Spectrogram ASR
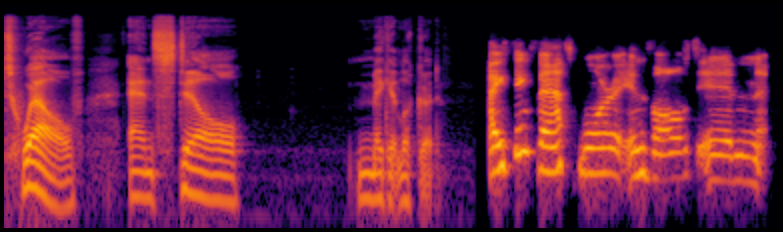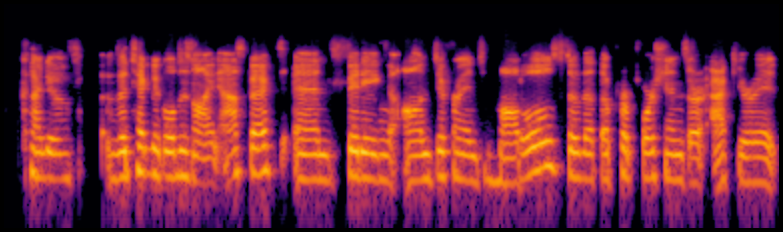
12 and still make it look good? I think that's more involved in kind of the technical design aspect and fitting on different models so that the proportions are accurate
